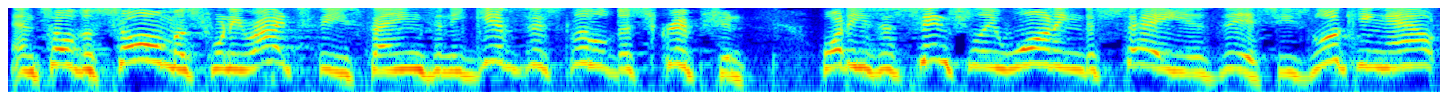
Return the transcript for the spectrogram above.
And so the psalmist, when he writes these things and he gives this little description, what he's essentially wanting to say is this. He's looking out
